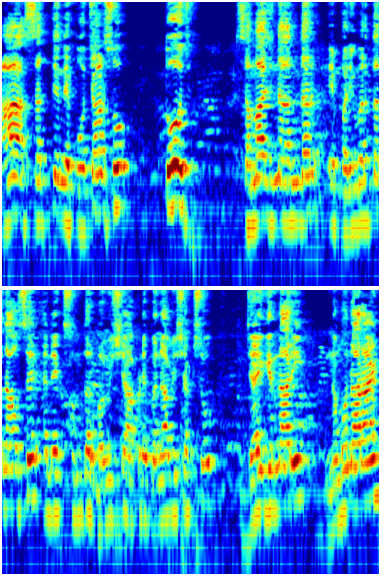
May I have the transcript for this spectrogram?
આ સત્યને પહોંચાડશો. તો જ સમાજના અંદર એ પરિવર્તન આવશે અને એક સુંદર ભવિષ્ય આપણે બનાવી શકશું. જય ગિરનારી. નમો નારાયણ.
